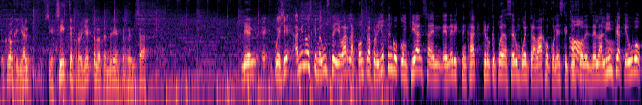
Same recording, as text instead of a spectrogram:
yo creo que ya si existe proyecto lo tendrían que revisar. Bien, eh, pues a mí no es que me guste llevar la contra, pero yo tengo confianza en, Eric Ten Hag. Creo que puede hacer un buen trabajo con este equipo desde la limpia que hubo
